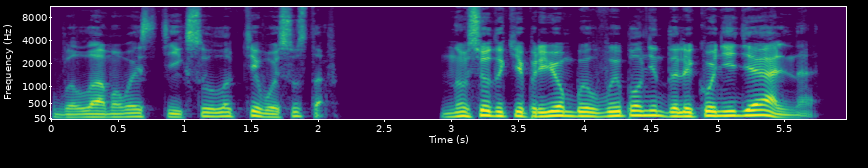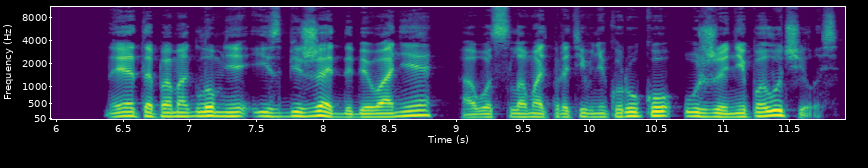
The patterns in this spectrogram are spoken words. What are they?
выламывая Стиксу локтевой сустав. Но все-таки прием был выполнен далеко не идеально. Это помогло мне избежать добивания, а вот сломать противнику руку уже не получилось.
